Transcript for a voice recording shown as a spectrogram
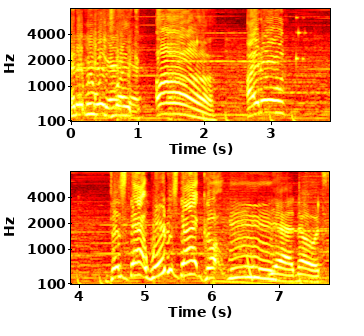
and everyone's Yeah, like, yeah. "Ah, I don't." Does that? Where does that go? Mm. yeah, no, it's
